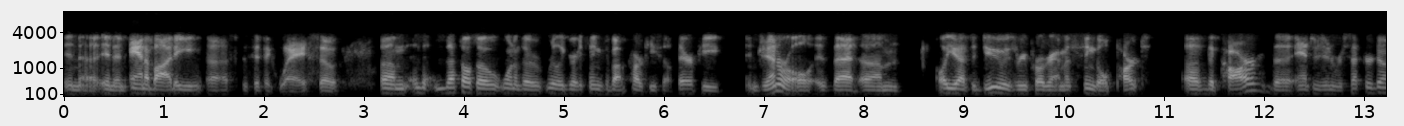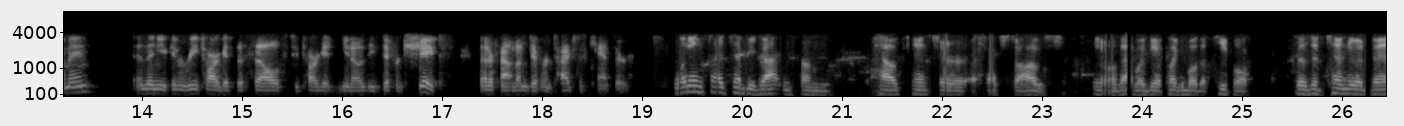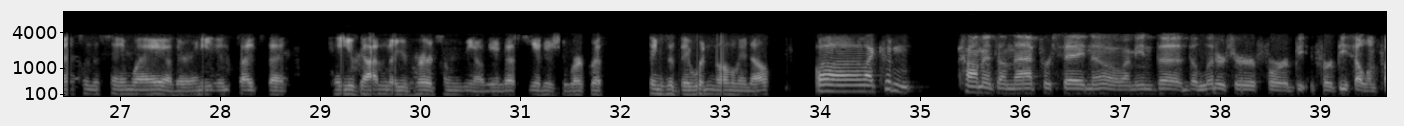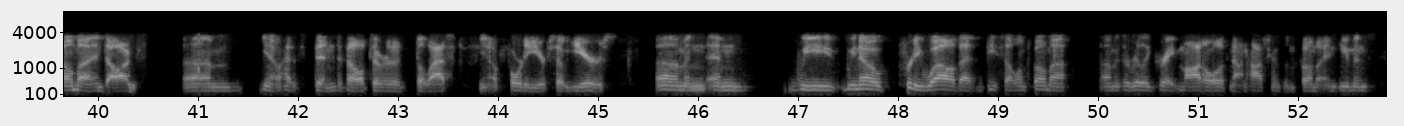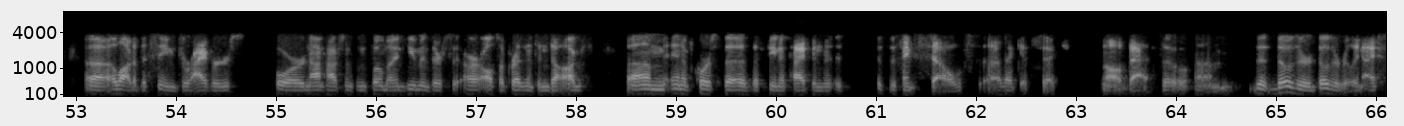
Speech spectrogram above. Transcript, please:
in a, in an antibody uh, specific way. So um, that's also one of the really great things about CAR T cell therapy in general is that um, all you have to do is reprogram a single part of the CAR, the antigen receptor domain, and then you can retarget the cells to target you know these different shapes that are found on different types of cancer. What insights have you gotten from how cancer affects dogs, you know, that would be applicable to people? Does it tend to advance in the same way? Are there any insights that, that you've gotten or you've heard from, you know, the investigators you work with, things that they wouldn't normally know? Uh, I couldn't comment on that per se. No, I mean the the literature for B, for B cell lymphoma in dogs, um, you know, has been developed over the last you know 40 or so years, um, and and we we know pretty well that B cell lymphoma um, is a really great model of non-Hodgkin's lymphoma in humans. Uh, a lot of the same drivers for non-Hodgkin's lymphoma in humans are are also present in dogs, um, and of course the the phenotype and it's, it's the same cells uh, that get sick and all of that. So um, the, those are those are really nice.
